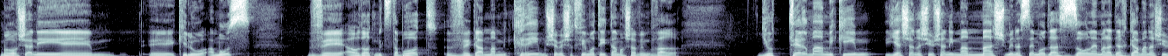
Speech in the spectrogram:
מרוב שאני אה, אה, כאילו עמוס, וההודעות מצטברות, וגם המקרים שמשתפים אותי איתם עכשיו הם כבר יותר מעמיקים, יש אנשים שאני ממש מנסה מאוד לעזור להם על הדרך, גם אנשים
